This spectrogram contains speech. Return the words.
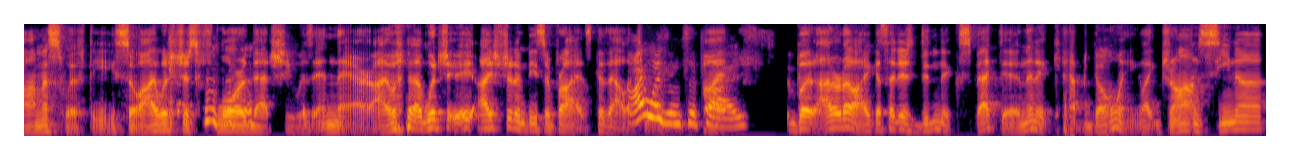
I'm a Swiftie, so I was just floored that she was in there. I which I shouldn't be surprised because Alex I wasn't but surprised. but I don't know. I guess I just didn't expect it, and then it kept going. Like John Cena,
